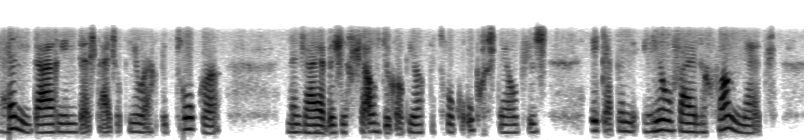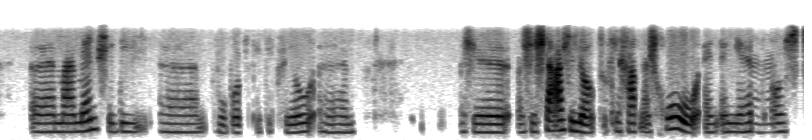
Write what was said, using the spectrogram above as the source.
hen daarin destijds ook heel erg betrokken. En zij mhm. hebben zichzelf natuurlijk ook heel erg betrokken opgesteld. Dus ik heb een heel veilig vangnet. Maar mensen die bijvoorbeeld, weet ik veel, als, je, als je stage loopt of je gaat naar school en, en je hebt mhm. als,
